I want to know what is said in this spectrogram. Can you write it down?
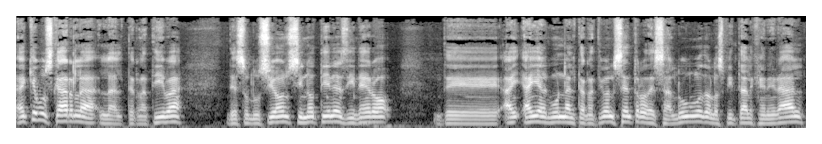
hay que buscar la, la alternativa de solución. Si no tienes dinero, de, hay, hay alguna alternativa en el centro de salud, el hospital general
